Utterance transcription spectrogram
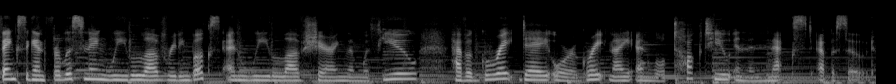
thanks again for listening. We love reading books and we love sharing them with you. Have a great day or a great night, and we'll talk to you in the next episode.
